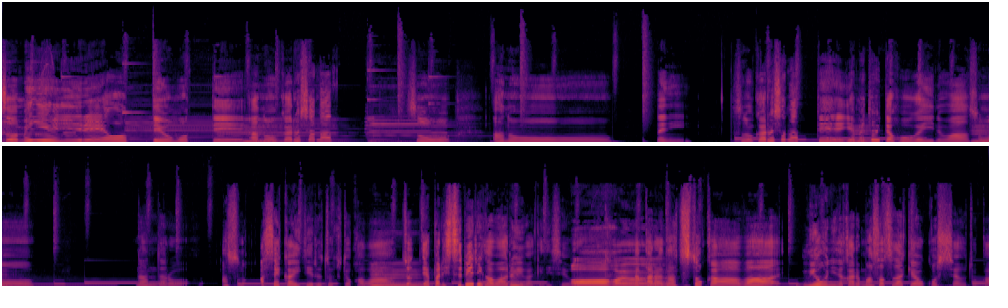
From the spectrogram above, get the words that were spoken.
そうメニューに入れようって思って、うん。あのガルシャナそうあのー何？そのガルシャナってやめといた方がいいのは、ん。そのなんだろうあその汗かいてる時とかは、うん。やっぱり滑りが悪いわけですよ。はいはい、はい、だから夏とかは妙にだから摩擦だけ起こしちゃうとあか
